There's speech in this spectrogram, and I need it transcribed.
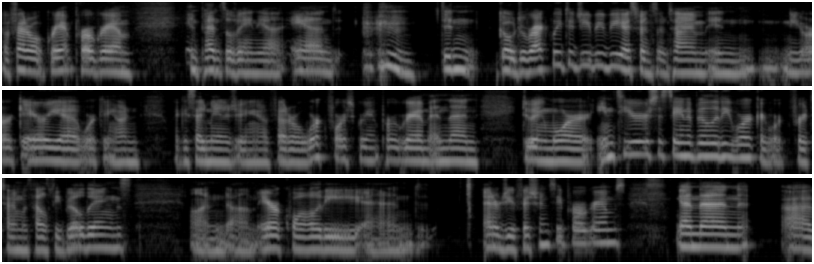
a federal grant program in Pennsylvania, and didn't go directly to GBB. I spent some time in New York area working on like I said, managing a federal workforce grant program and then doing more interior sustainability work. I worked for a time with Healthy Buildings on um, air quality and energy efficiency programs. And then uh,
